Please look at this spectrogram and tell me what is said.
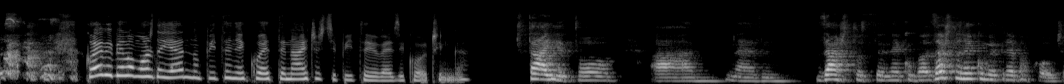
koje bi bilo možda jedno pitanje koje te najčešće pitaju u vezi coachinga? Šta je to? A, ne znam, zašto se neko, zašto nekome treba coach?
